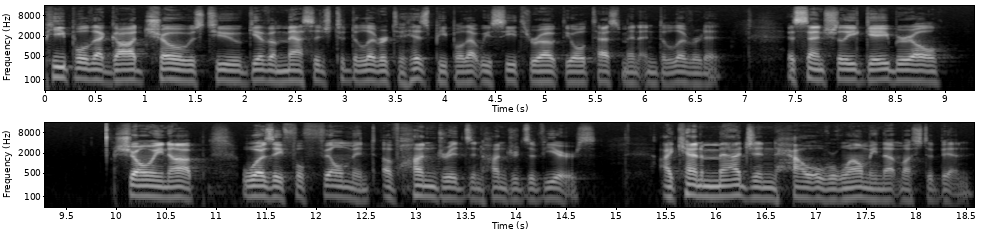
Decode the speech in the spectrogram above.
people that God chose to give a message to deliver to his people that we see throughout the Old Testament and delivered it. Essentially, Gabriel showing up was a fulfillment of hundreds and hundreds of years. I can't imagine how overwhelming that must have been.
